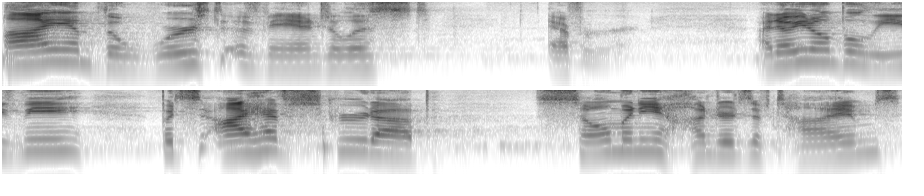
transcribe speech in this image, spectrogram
I am the worst evangelist ever. I know you don't believe me, but I have screwed up so many hundreds of times.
